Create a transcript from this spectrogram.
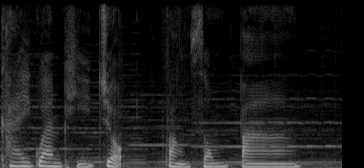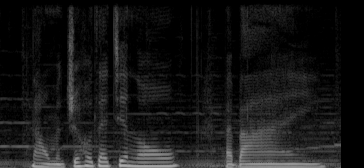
开一罐啤酒放松吧。那我们之后再见喽，拜拜。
